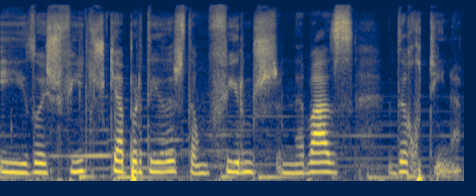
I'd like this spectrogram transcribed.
e dois filhos que à partida estão firmes na base da rotina.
